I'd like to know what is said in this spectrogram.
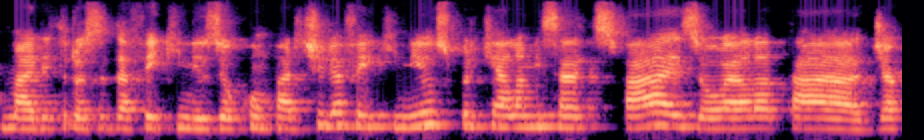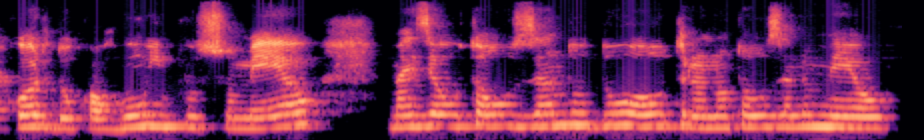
Mari trouxe da fake news, eu compartilho a fake news porque ela me satisfaz ou ela está de acordo com algum impulso meu, mas eu estou usando do outro, eu não estou usando o meu.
